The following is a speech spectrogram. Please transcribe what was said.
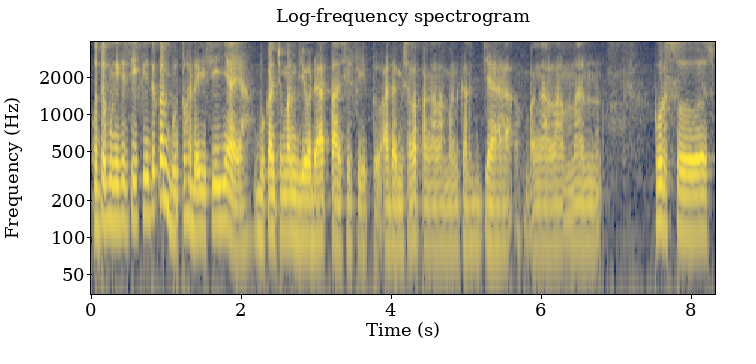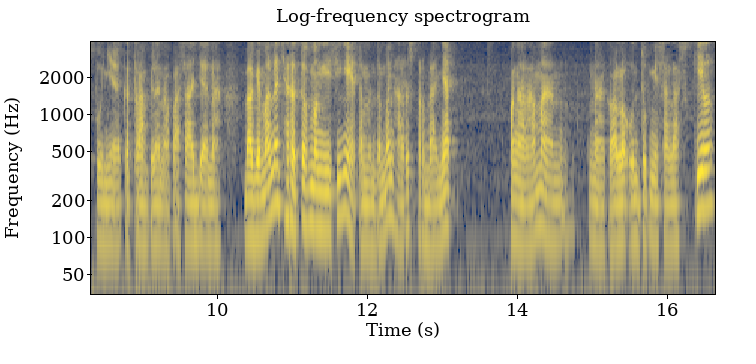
untuk mengisi CV itu kan butuh ada isinya ya. Bukan cuma biodata CV itu. Ada misalnya pengalaman kerja pengalaman kursus punya keterampilan apa saja. Nah bagaimana cara tuh mengisinya ya? Teman-teman harus perbanyak pengalaman. Nah kalau untuk misalnya skill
